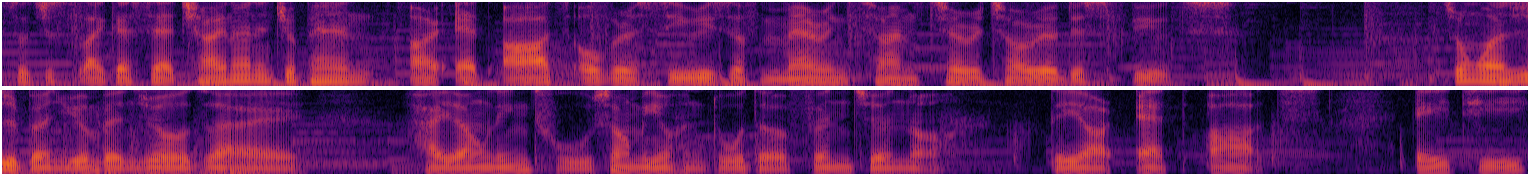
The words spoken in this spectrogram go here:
So, just like I said, China and Japan are at odds over a series of maritime territorial disputes. 中国、日本原本就在海洋领土上面有很多的纷争哦。They are at odds. A T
